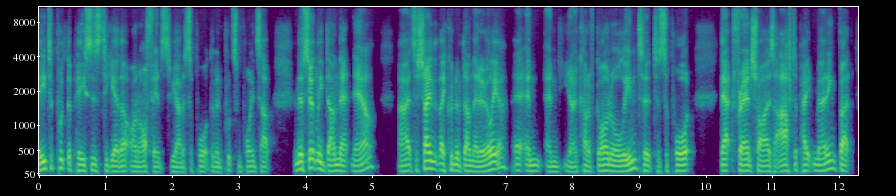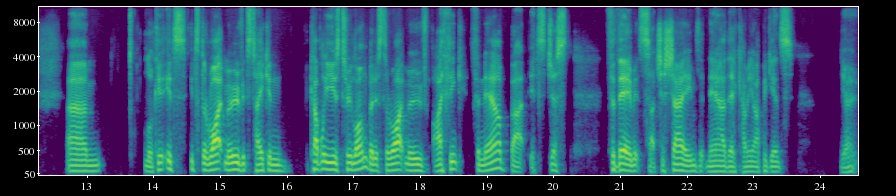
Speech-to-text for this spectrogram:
need to put the pieces together on offense to be able to support them and put some points up. And they've certainly done that now. Uh, it's a shame that they couldn't have done that earlier and and you know kind of gone all in to to support that franchise after Peyton Manning. But um, look, it's it's the right move. It's taken a couple of years too long, but it's the right move, I think, for now. But it's just for them, it's such a shame that now they're coming up against you know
